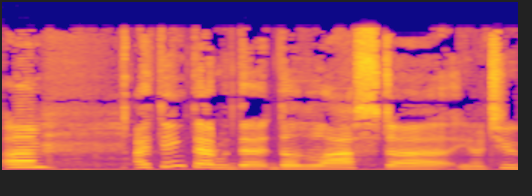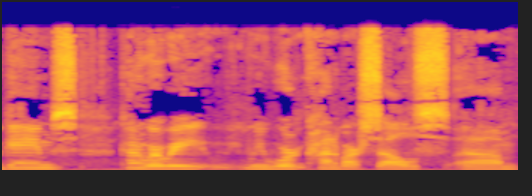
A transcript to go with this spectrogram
Um, I think that the the last uh, you know two games, kind of where we we weren't kind of ourselves. Um,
